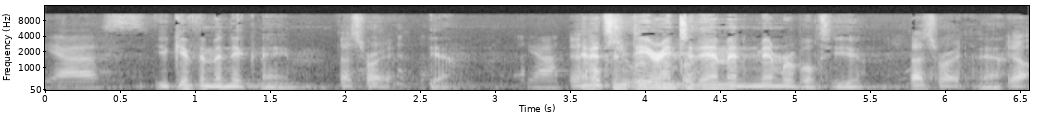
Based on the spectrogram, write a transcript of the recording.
yes, you give them a nickname. That's right. Yeah. yeah, It and it's endearing to them and memorable to you. That's right. Yeah. yeah.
